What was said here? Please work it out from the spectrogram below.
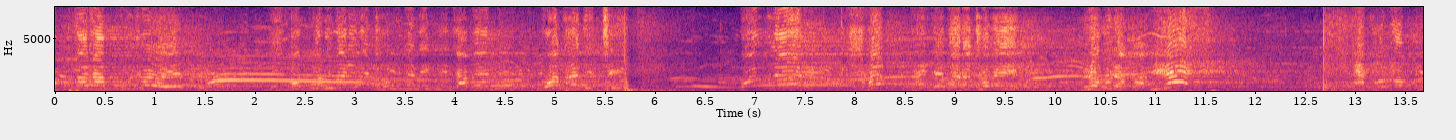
আপনারা পুজোয় সপরিবারে যে ছবিটা দেখতে যাবেন কথা দিচ্ছি। বাংলার সব থেকে বড় ছবি রঘু ডাকা। এখন অব্দি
